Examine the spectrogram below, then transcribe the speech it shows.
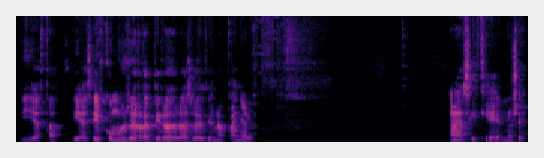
y ya está. Y así es como se retiró de la selección española. Así que no sé.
